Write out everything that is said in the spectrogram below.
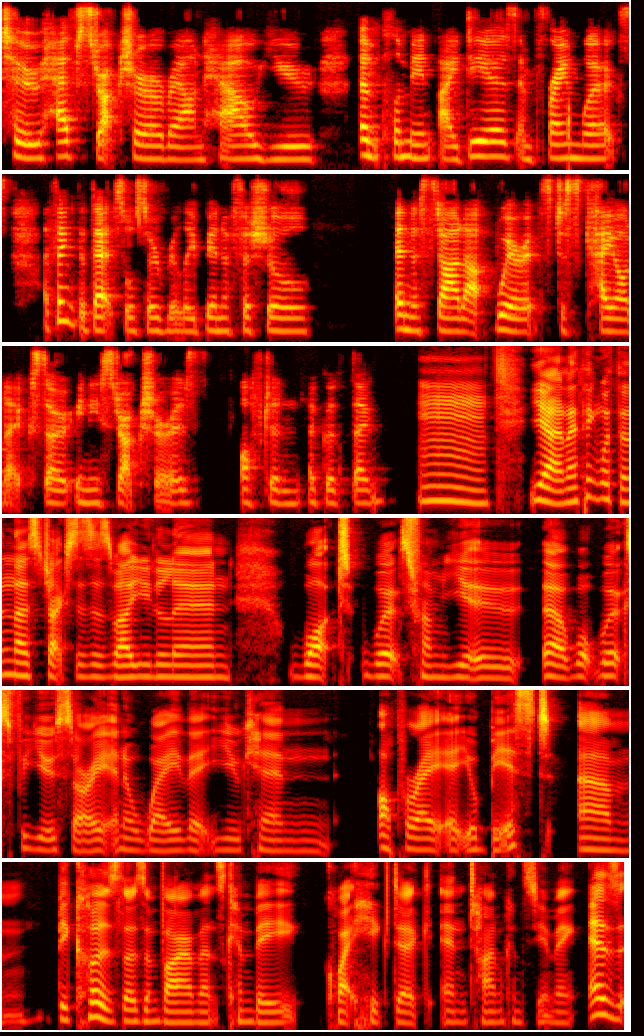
to have structure around how you implement ideas and frameworks. I think that that's also really beneficial in a startup where it's just chaotic. So, any structure is often a good thing. Mm, yeah, and I think within those structures as well, you learn what works from you, uh, what works for you, sorry, in a way that you can operate at your best um, because those environments can be quite hectic and time consuming as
